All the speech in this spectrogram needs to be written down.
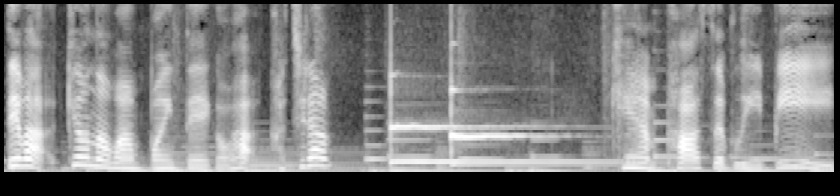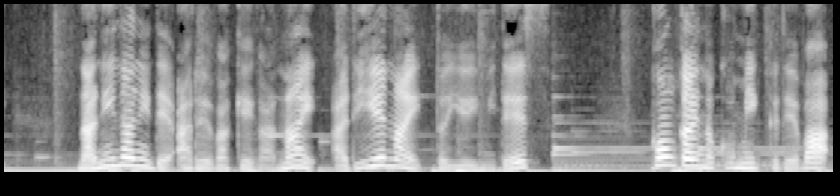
では今日のワンポイント英語はこちら。Can't possibly be 何々であるわけがないありえないという意味です。今回のコミックでは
